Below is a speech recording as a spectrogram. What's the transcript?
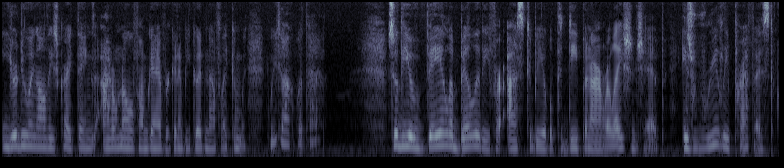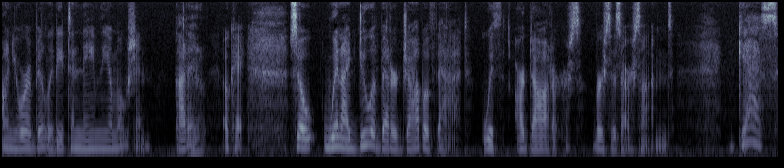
you're doing all these great things. I don't know if I'm ever going to be good enough. Like, can we, can we talk about that? So the availability for us to be able to deepen our relationship is really prefaced on your ability to name the emotion. Got it? Yeah. Okay. So when I do a better job of that with our daughters versus our sons, guess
